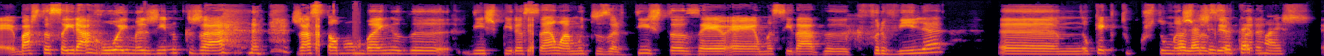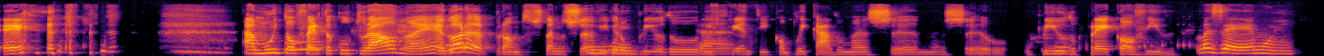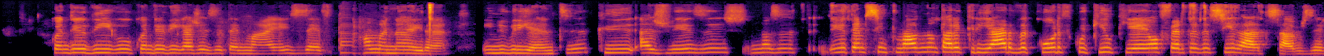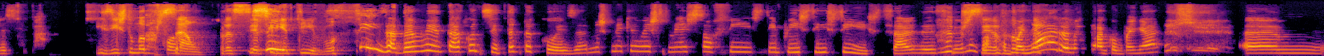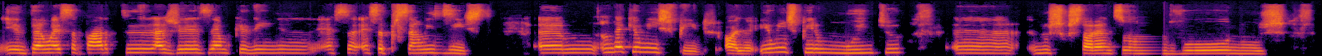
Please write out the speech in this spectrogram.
é, basta sair à rua, imagino que já, já se toma um banho de, de inspiração. Há muitos artistas, é, é uma cidade que fervilha. Um, o que é que tu costumas Olha, fazer até para... mais. É? Há muita oferta cultural, não é? Agora, pronto, estamos a viver um período diferente e complicado, mas, eh, mas eh, o período pré-Covid. Mas é, é muito. Quando eu digo, quando eu digo às vezes até demais, é de tal maneira inebriante que às vezes nós, eu até me sinto mal de não estar a criar de acordo com aquilo que é a oferta da cidade, sabes? Dizer assim, pá, Existe uma pressão para ser sim, criativo. Sim, exatamente, está a acontecer tanta coisa, mas como é que eu este mês só fiz tipo isto, isto e isto, sabes? Eu não estou a acompanhar ou não estou a acompanhar. Um, então essa parte às vezes é um bocadinho, essa, essa pressão existe. Um, onde é que eu me inspiro? Olha, eu inspiro-me muito uh, nos restaurantes onde vou, nos,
